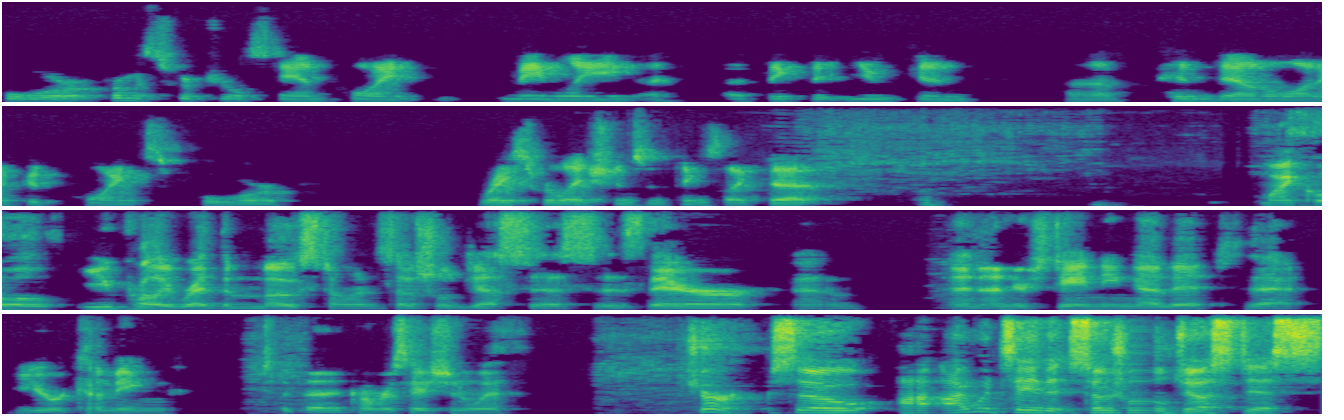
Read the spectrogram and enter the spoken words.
for from a scriptural standpoint, mainly, I, I think that you can uh, pin down a lot of good points for race relations and things like that. Michael, you probably read the most on social justice. Is there um, an understanding of it that you're coming to the conversation with? Sure. So I would say that social justice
